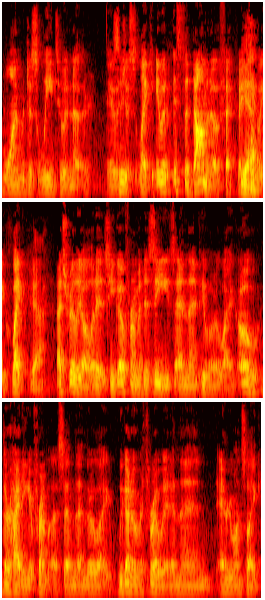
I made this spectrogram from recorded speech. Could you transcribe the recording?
one would just lead to another. It was See- just like it would. It's the domino effect Yeah. basically. Like Yeah, that's really all it is. You go from a disease, and then people are like, "Oh, they're hiding it from us," and then they're like, "We got to overthrow it," and then everyone's like,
